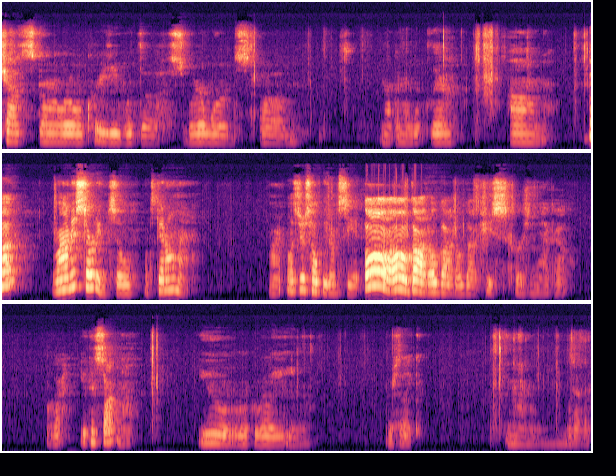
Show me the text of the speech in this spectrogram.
Chat's going a little crazy with the swear words. Um, not gonna look there. Um, but round is starting, so let's get on that. Alright, let's just hope we don't see it. Oh, oh god, oh god, oh god, she's cursing the heck out. Okay, you can stop now. You look really emo. I'm just like, mm, whatever.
